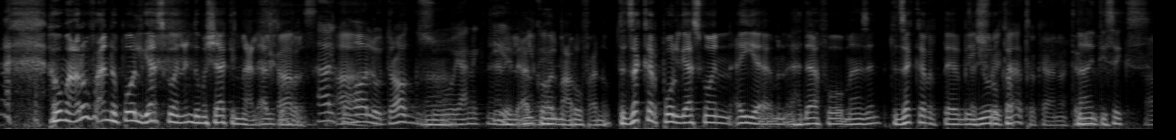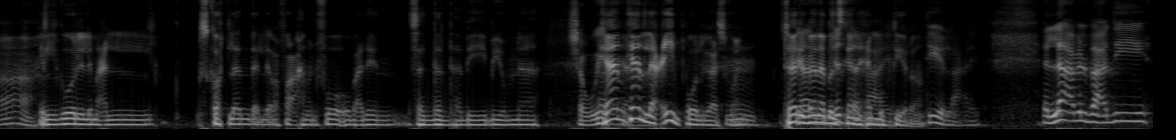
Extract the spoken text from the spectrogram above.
هو معروف عنه بول جاسكوين عنده مشاكل مع الألكوهول. خالص. الكحول و drugs ويعني كثير يعني الألكوهول معروف عنه. بتتذكر بول جاسكوين أي من أهدافه مازن؟ بتتذكر ب Euro Cup كانت 96 آه. الجول اللي مع ال- اسكتلندا اللي رفعها من فوق وبعدين سددها ب- بيمناه شوية كان كان لعيب بول جاسكوين. تيري كان فينبلز كان يحبه لعيب. كثير. كثير لعيب اللاعب اللي بعديه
